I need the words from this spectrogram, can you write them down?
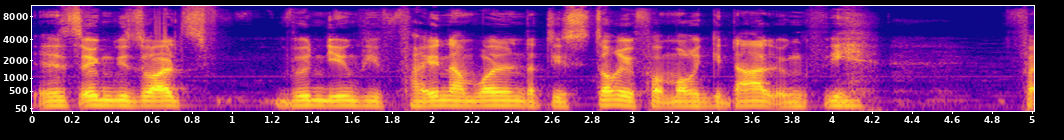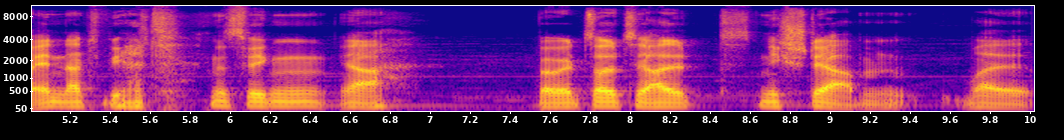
ist irgendwie so, als würden die irgendwie verhindern wollen, dass die Story vom Original irgendwie verändert wird. Deswegen, ja, Barrett sollte halt nicht sterben, weil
